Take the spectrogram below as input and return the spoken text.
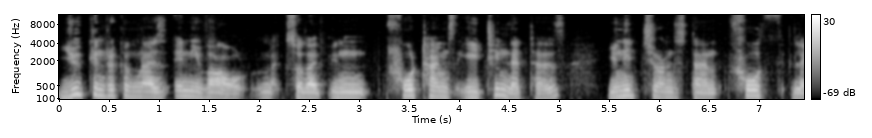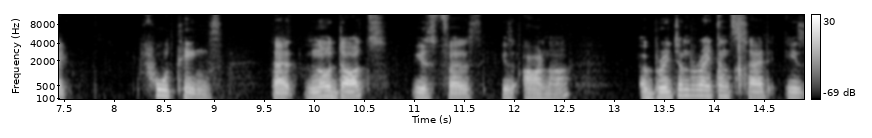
you can recognize any vowel like so that in 4 times 18 letters you need to understand four like four things that no dots is first is ana a bridge on the right hand side is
